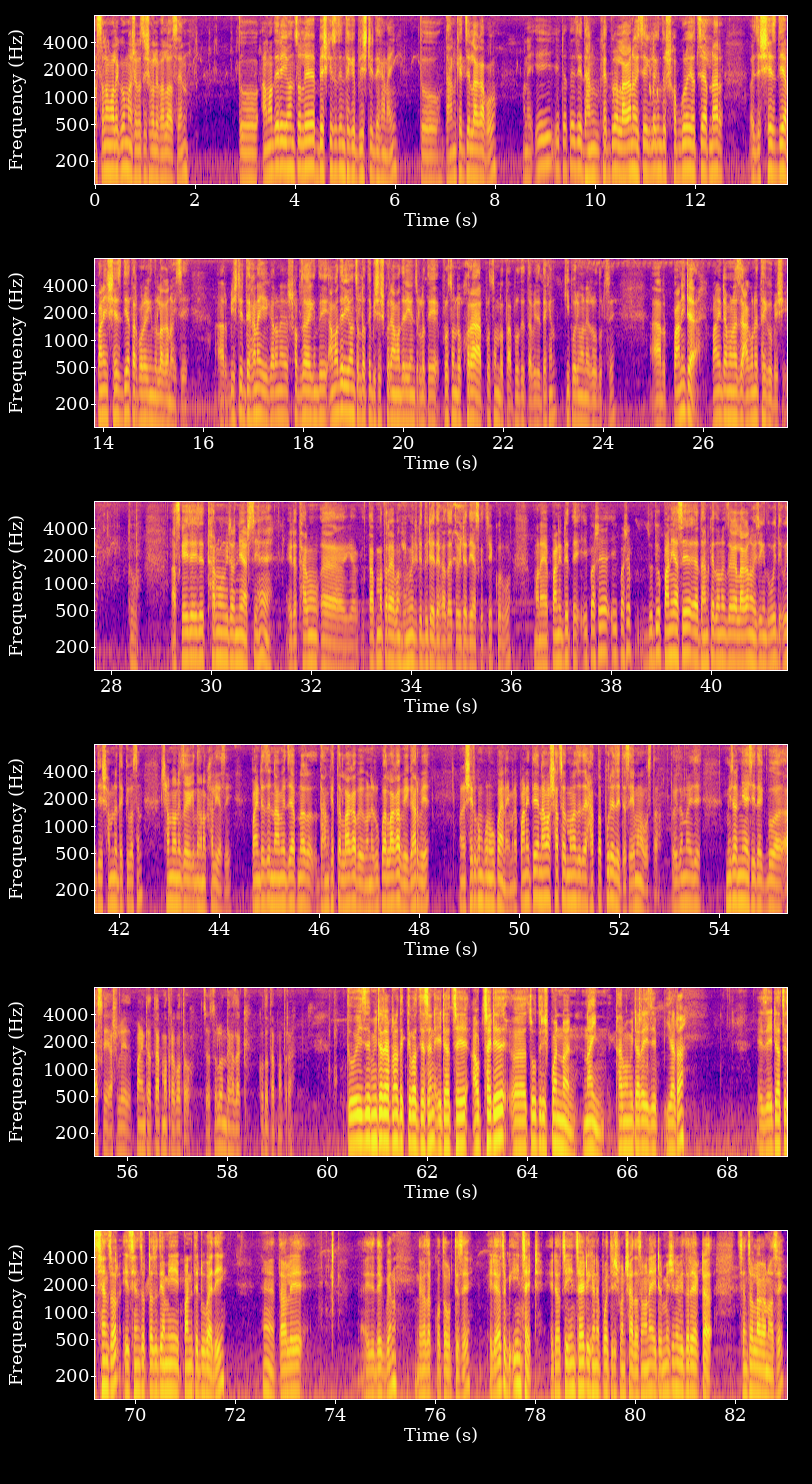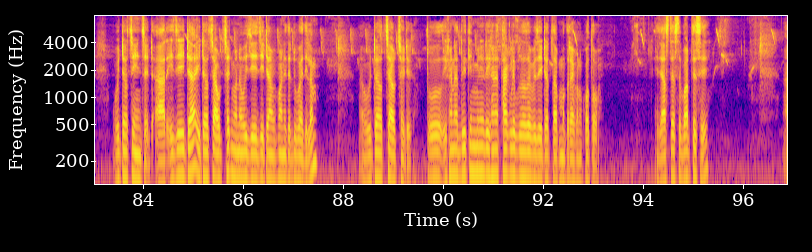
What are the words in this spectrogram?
আসসালামু আলাইকুম, আশা করছি সকলে ভালো আছেন। তো আমাদের এই অঞ্চলে বেশ কিছুদিন থেকে বৃষ্টির দেখা নাই। তো ধান ক্ষেত যে লাগাবো মানে এই এটাতে যে ধান ক্ষেতগুলো লাগানো হয়েছে, এগুলো কিন্তু সবগুলোই হচ্ছে আপনার ওই যে সেচ দিয়া, পানি সেচ দিয়া তারপরে কিন্তু লাগানো হয়েছে। আর বৃষ্টির দেখা নাই, এই কারণে সব জায়গায় কিন্তু আমাদের এই অঞ্চলটাতে, বিশেষ করে আমাদের এই অঞ্চলটাতে প্রচণ্ড খরা আর প্রচণ্ড তাপ, রোদের তাপে যে দেখেন কি পরিমাণে রোদ উঠছে। আর পানিটা পানিটা মনে হয় যে আগুনের থেকেও বেশি। তো আজকে এই যে এই যে থার্মোমিটার নিয়ে আসছি হ্যাঁ? এটা থার্মো তাপমাত্রা এবং হিউমিডিটি দুইটাই দেখা যায়, তো এটা দিয়ে আজকে চেক করব। মানে পানিটাতে এই পাশে এই পাশে যদিও পানি আছে ধান খেত অনেক জায়গায় লাগানো হয়েছে, কিন্তু ওই ওই যে সামনে দেখতে পাচ্ছেন, সামনে অনেক জায়গায় কিন্তু এখনও খালি আছে। পানিটা যে নামে যে আপনার ধান ক্ষেতটা লাগাবে মানে রূপা লাগাবে, গাড়বে মানে সেরকম কোনো উপায় নাই। মানে পানিতে নামার সাথে সাথে মনে হয় যে হাত পা পুড়ে যাইতেছে, এমন অবস্থা। তো এই জন্য এই যে মিটার নিয়ে আসি, দেখব আজকে আসলে পানিটার তাপমাত্রা কত। চলুন দেখা যাক। কত তাপমাত্রা? তো এই যে মিটারে আপনারা দেখতে পাচ্ছেন, এটা হচ্ছে আউটসাইডে চৌত্রিশ পয়েন্ট নয় নাইন থার্মোমিটারে এই যে ইয়াটা। এই যে এটা হচ্ছে সেন্সর এই সেন্সরটা যদি আমি পানিতে ডুবাই দিই হ্যাঁ তাহলে এই যে দেখবেন, দেখা যাক কত উঠতেছে। এটা হচ্ছে ইনসাইড এটা হচ্ছে ইনসাইড এখানে পঁয়ত্রিশ পয়েন্ট সাত আছে মানে এটার মেশিনের ভিতরে একটা সেন্সর লাগানো আছে, ওইটা হচ্ছে ইনসাইড আর এই যে এটা এটা হচ্ছে আউটসাইড মানে ওই যে যেটা আমি পানিতে ডুবাই দিলাম ওইটা হচ্ছে আউটসাইডের তো এখানে দুই তিন মিনিট এখানে থাকলে বোঝা যাবে যে এটার তাপমাত্রা এখন কত। এই যে আস্তে আস্তে বাড়তেছে।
